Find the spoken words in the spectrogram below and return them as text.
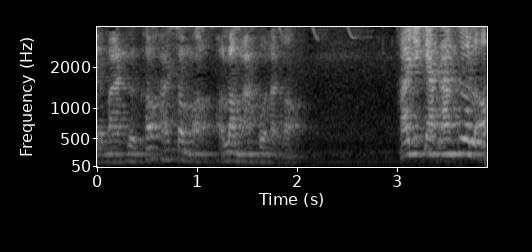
ដែលបានធ្វើខុសហើយសុំអល់ឡោះមកអំពូនអត់ខុសហើយយើងចាប់បានធ្វើល្អ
